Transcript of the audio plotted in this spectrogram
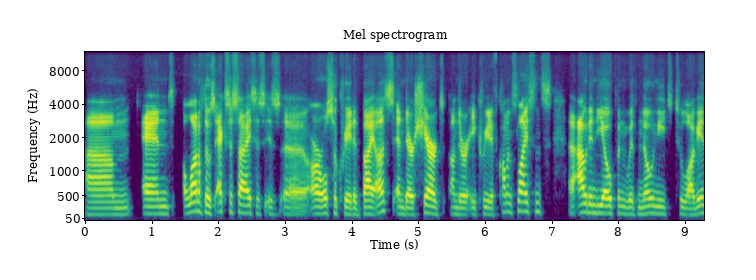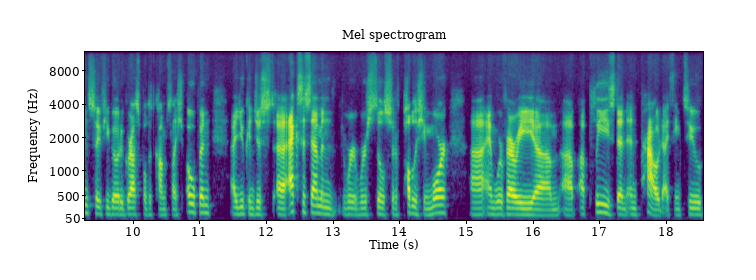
Um, and a lot of those exercises is, uh, are also created by us and they're shared under a Creative Commons license uh, out in the open with no need to log in. So if you go to grasple.com slash open, uh, you can just uh, access them and we're, we're still sort of publishing more. Uh, and we're very um, uh, pleased and, and proud, I think, to,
